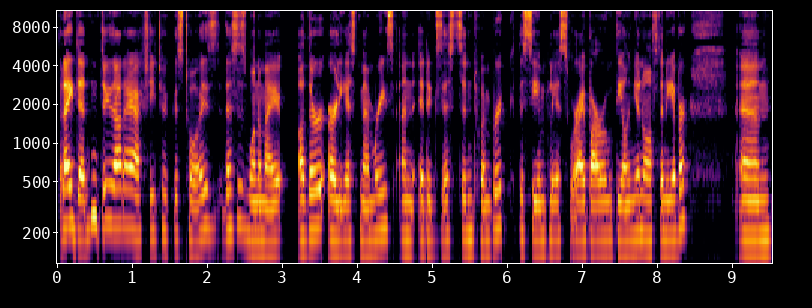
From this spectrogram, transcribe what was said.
But I didn't do that. I actually took his toys. This is one of my other earliest memories, and it exists in Twinbrook, the same place where I borrowed the onion off the neighbour. Um,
